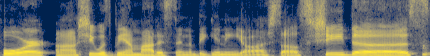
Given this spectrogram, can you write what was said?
For uh, she was being modest in the beginning, y'all. So she does.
